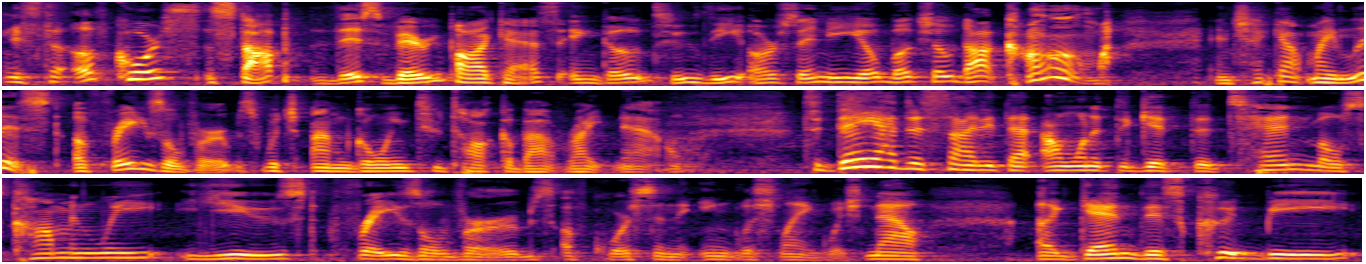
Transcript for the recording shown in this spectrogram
is to, of course, stop this very podcast and go to the ArsenioBuckshow.com and check out my list of phrasal verbs, which I'm going to talk about right now. Today, I decided that I wanted to get the 10 most commonly used phrasal verbs, of course, in the English language. Now, Again, this could be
